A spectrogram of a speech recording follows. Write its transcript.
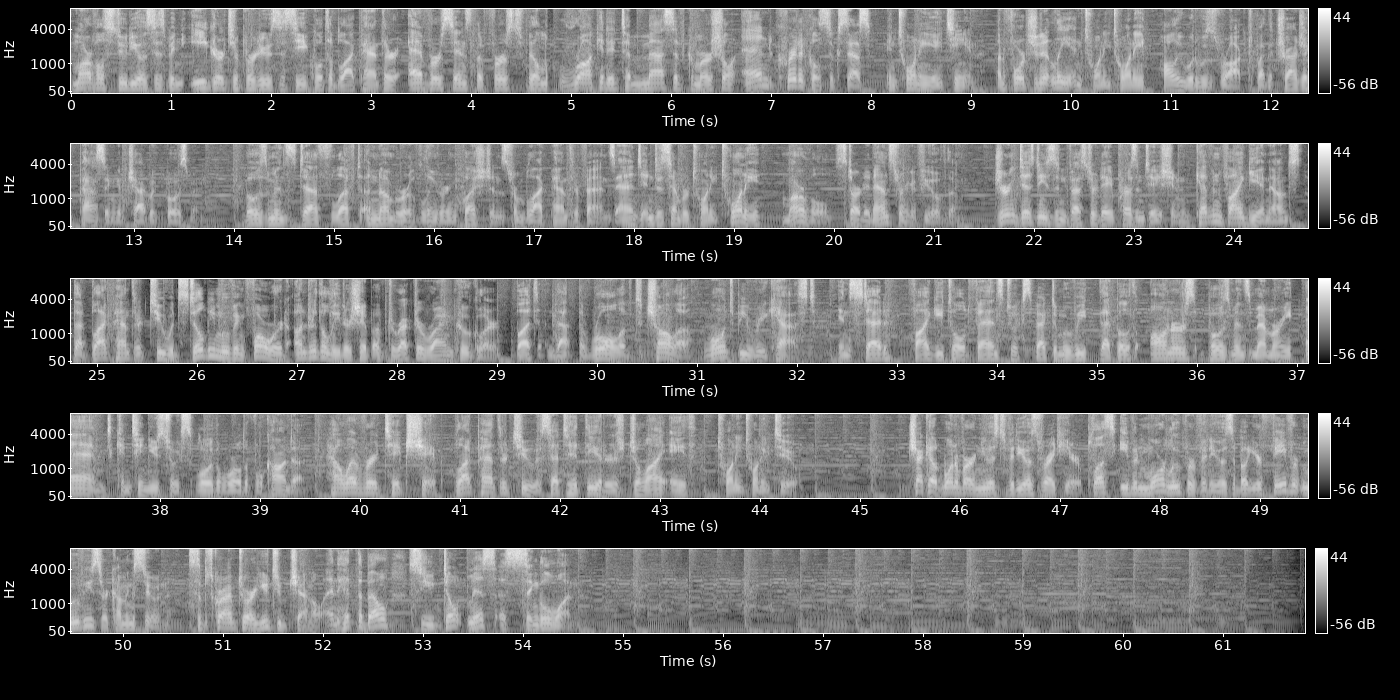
Marvel Studios has been eager to produce a sequel to Black Panther ever since the first film rocketed to massive commercial and critical success in 2018. Unfortunately, in 2020, Hollywood was rocked by the tragic passing of Chadwick Boseman. Boseman's death left a number of lingering questions from Black Panther fans, and in December 2020, Marvel started answering a few of them. During Disney's Investor Day presentation, Kevin Feige announced that Black Panther 2 would still be moving forward under the leadership of director Ryan Coogler, but that the role of T'Challa won't be recast. Instead, Feige told fans to expect a movie that both honors Boseman's memory and continues to explore the world of Wakanda. However, it takes shape. Black Panther 2 is set to hit theaters July 8, 2022. Check out one of our newest videos right here. Plus, even more Looper videos about your favorite movies are coming soon. Subscribe to our YouTube channel and hit the bell so you don't miss a single one.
